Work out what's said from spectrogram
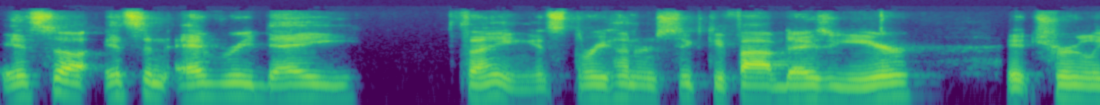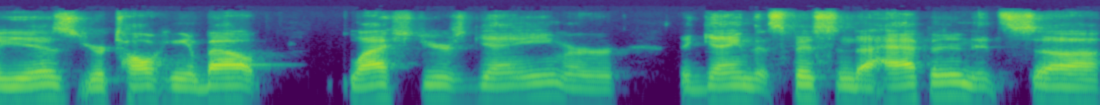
it's a it's an everyday thing. It's 365 days a year. It truly is. You're talking about last year's game or the game that's fixing to happen. It's uh,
